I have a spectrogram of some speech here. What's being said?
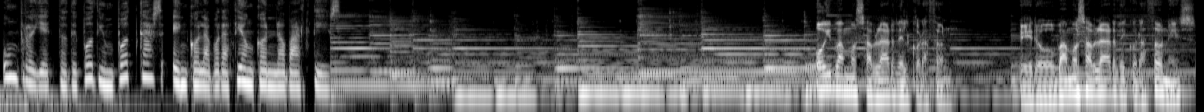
un proyecto de Podium Podcast en colaboración con Novartis. Hoy vamos a hablar del corazón, pero vamos a hablar de corazones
